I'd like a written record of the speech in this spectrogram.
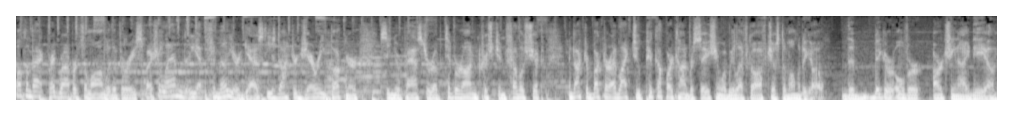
Welcome back. Craig Roberts, along with a very special and yet familiar guest. He's Dr. Jerry Buckner, Senior Pastor of Tiburon Christian Fellowship. And Dr. Buckner, I'd like to pick up our conversation where we left off just a moment ago. The bigger overarching idea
